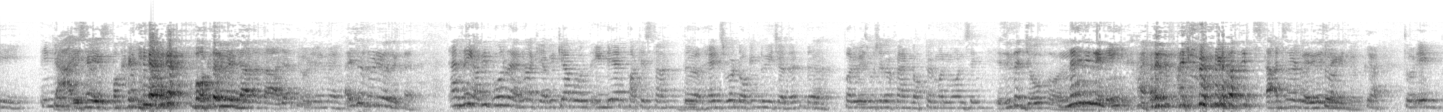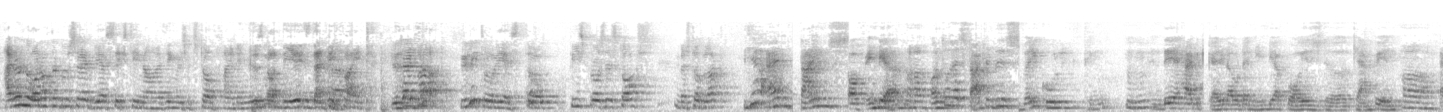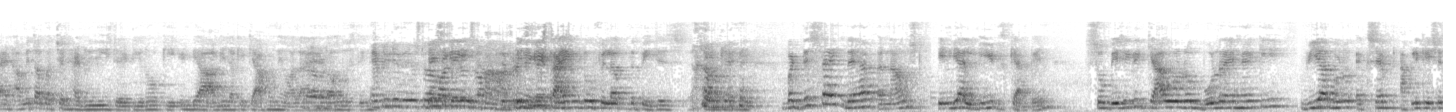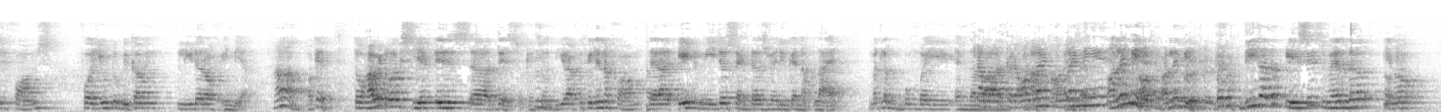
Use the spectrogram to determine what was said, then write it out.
क्या इसे पकड़ के border में जाना था आ जाते ऐसा थोड़ी हो सकता है एंड नहीं अभी बोल रहा है ना कि अभी क्या बोल India and Pakistan the heads were talking to each other the Parvez Musharraf and doctor Manmohan Singh is is a joke नहीं नहीं नहीं स्टार्ट्स आउट वेरी लाइक तो एक I don't know one of the two said we are 60 now I think we should stop fighting this is not the age that we fight really तो yes तो peace process talks best of luck या and Times of India also has started this very cool thing Mhm. And they had carried out an India poised uh, campaign. Ah. And Amitabh Bachchan had released it, you know, कि India आगे जाके क्या होने वाला है and all those things. Every day they used to have basically, articles on हाँ, different basically industries. trying to fill up the pages. Okay. But this time they have announced India Leads campaign. So basically क्या बोल रहे बोल रहे हैं कि we are going to accept application forms for you to become leader of India. हाँ. Okay, so how it works here is uh, this. Okay, so you have to fill in a form. There are eight major centers where you can apply. मतलब मुंबई अहमदाबाद क्या बात करें? Online- online नहीं है? Online भी है online भी है but these are the places where the you know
